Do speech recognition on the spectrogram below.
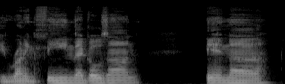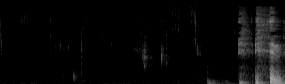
a running theme that goes on in uh in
